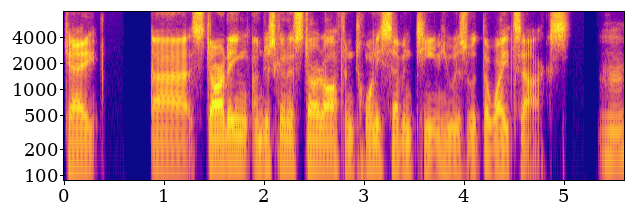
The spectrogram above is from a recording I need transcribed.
Okay, uh starting i'm just going to start off in 2017 he was with the white sox. Hmm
